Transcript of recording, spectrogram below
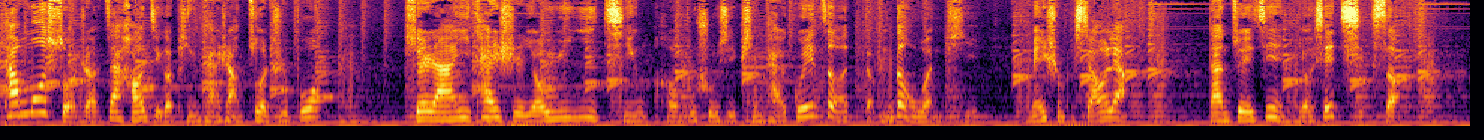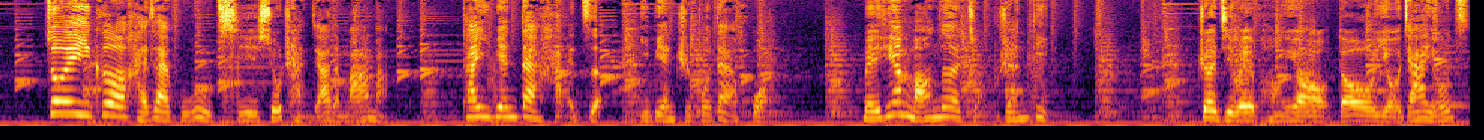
他摸索着在好几个平台上做直播，虽然一开始由于疫情和不熟悉平台规则等等问题。没什么销量，但最近有些起色。作为一个还在哺乳期休产假的妈妈，她一边带孩子，一边直播带货，每天忙得脚不沾地。这几位朋友都有家有子，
